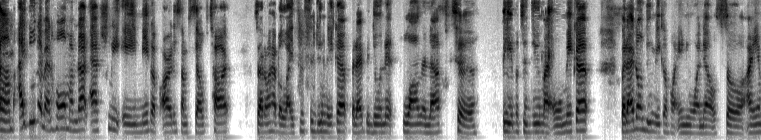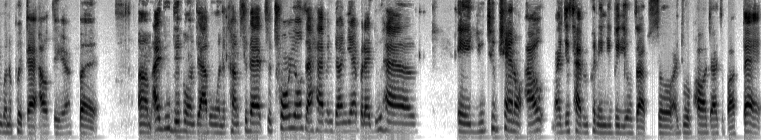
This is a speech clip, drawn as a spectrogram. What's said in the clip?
Um, I do them at home. I'm not actually a makeup artist. I'm self-taught, so I don't have a license to do makeup. But I've been doing it long enough to be able to do my own makeup. But I don't do makeup on anyone else, so I am going to put that out there. But um, I do dibble and dabble when it comes to that. Tutorials I haven't done yet, but I do have a YouTube channel out. I just haven't put any videos up, so I do apologize about that.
